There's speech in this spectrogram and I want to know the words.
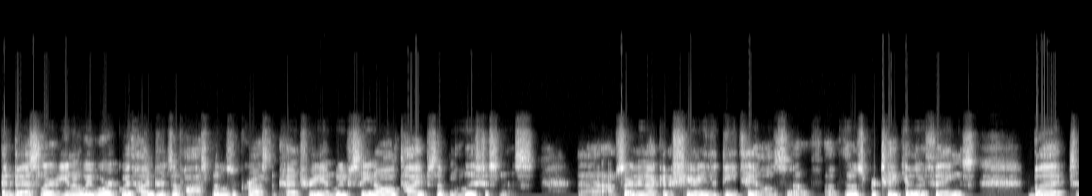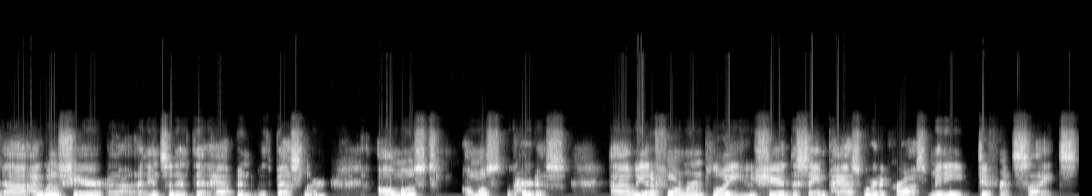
At BESLER, you know, we work with hundreds of hospitals across the country, and we've seen all types of maliciousness. Uh, I'm certainly not going to share any of the details of, of those particular things, but uh, I will share uh, an incident that happened with BESLER almost almost hurt us. Uh, we had a former employee who shared the same password across many different sites,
